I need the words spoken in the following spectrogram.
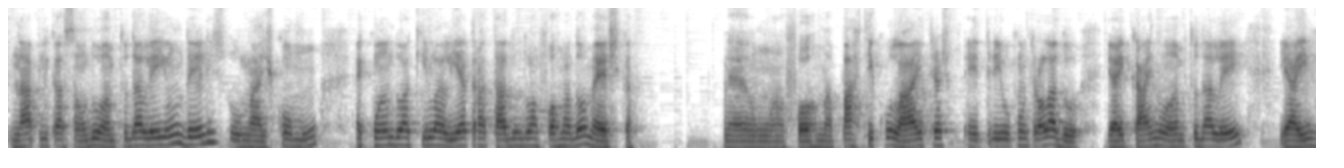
na aplicação do âmbito da lei. Um deles, o mais comum, é quando aquilo ali é tratado de uma forma doméstica né, uma forma particular entre, as, entre o controlador. E aí cai no âmbito da lei, e aí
